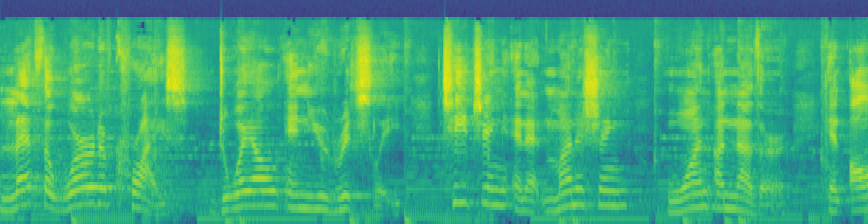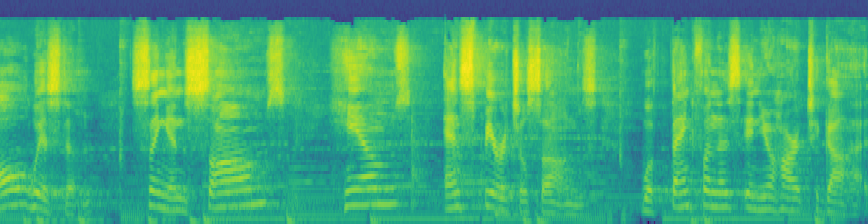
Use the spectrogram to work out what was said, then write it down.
"Let the word of Christ dwell in you richly, teaching and admonishing one another in all wisdom, singing psalms, hymns, and spiritual songs with thankfulness in your heart to God."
